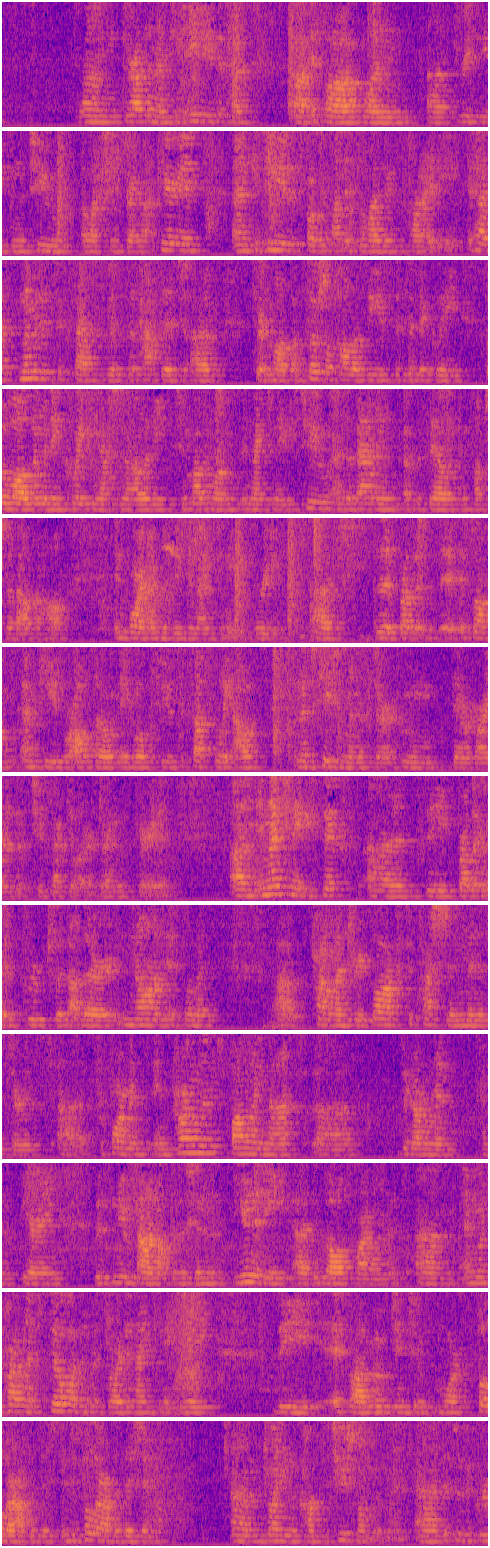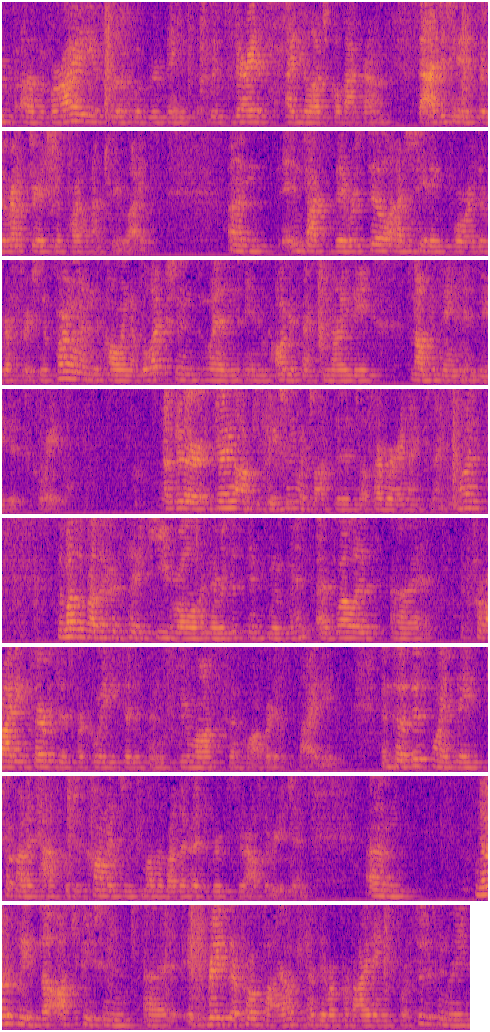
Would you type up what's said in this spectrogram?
Um, throughout the 1980s, it had uh, Islah won uh, three seats in the two elections during that period and continued its focus on Islamizing society. It had limited success with the passage of certain laws on social policies, specifically the law limiting Kuwaiti nationality to Muslims in 1982 and the banning of the sale and consumption of alcohol in foreign embassies in 1983. Uh, the, brother, the Islah MPs were also able to successfully oust an education minister whom they regarded as too secular during this period. Um, in 1986, uh, the Brotherhood grouped with other non-Islamist uh, parliamentary blocs to question ministers' uh, performance in parliament. Following that, uh, the government kind of fearing this newfound opposition unity uh, dissolved parliament. Um, and when parliament still wasn't restored in 1988, the Islah moved into more fuller opposition, into fuller opposition, um, joining the constitutional movement. Uh, this was a group of a variety of political groupings with various ideological backgrounds that agitated for the restoration of parliamentary life. Um, in fact, they were still agitating for the restoration of parliament and the calling of elections when, in August 1990, Saddam Hussein invaded Kuwait. Under, during the occupation, which lasted until February 1991, the Muslim Brotherhood played a key role in the resistance movement, as well as uh, providing services for Kuwaiti citizens through mosques and cooperative societies. And so at this point, they took on a task which is common to Muslim Brotherhood groups throughout the region. Um, notably, the occupation uh, raised their profile because they were providing for citizenry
